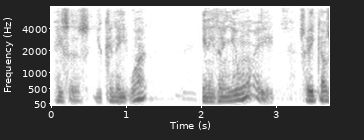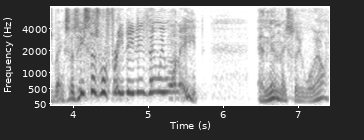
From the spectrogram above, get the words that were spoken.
He says, you can eat what? Anything you want to eat. So he comes back and says, he says we're free to eat anything we want to eat. And then they say, well,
